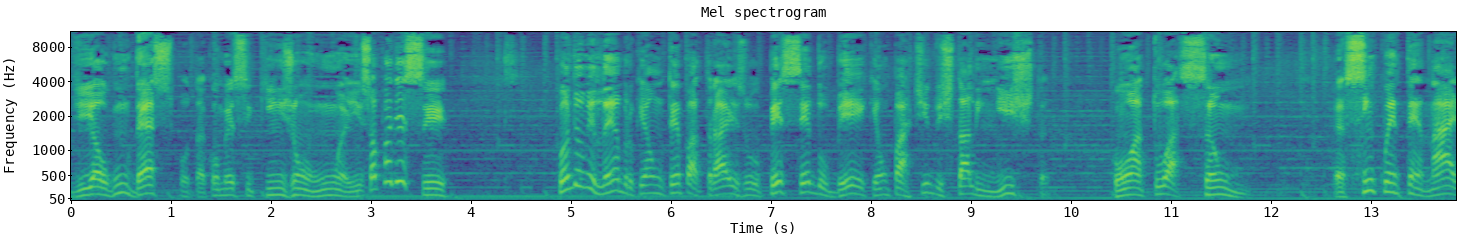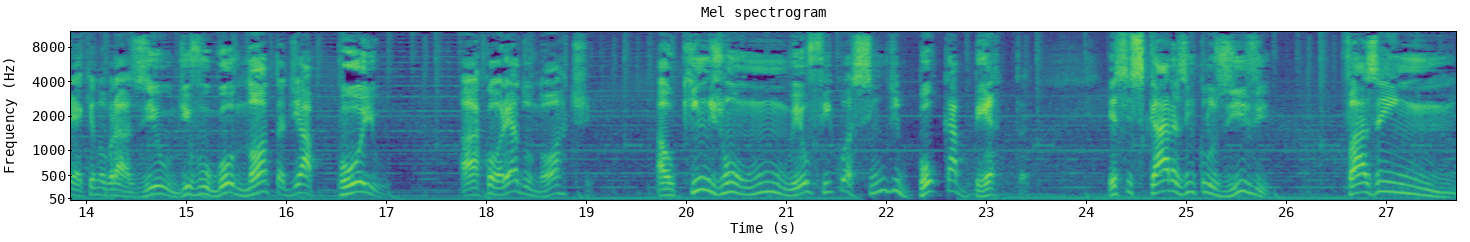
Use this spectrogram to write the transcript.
de algum déspota como esse Kim Jong-un aí. Só pode ser. Quando eu me lembro que há um tempo atrás o PCdoB, que é um partido stalinista, com atuação é, cinquentenária aqui no Brasil, divulgou nota de apoio à Coreia do Norte, ao Kim Jong-un. Eu fico assim de boca aberta. Esses caras, inclusive, fazem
